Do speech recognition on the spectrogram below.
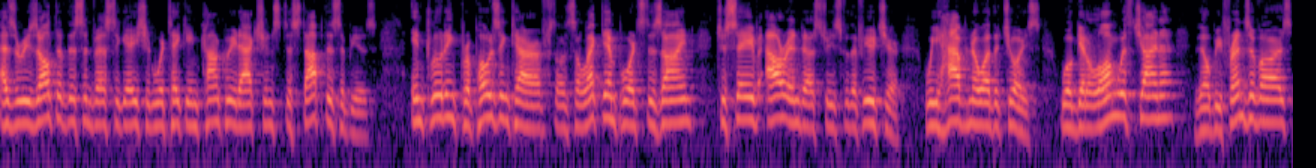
As a result of this investigation, we're taking concrete actions to stop this abuse, including proposing tariffs on select imports designed to save our industries for the future. We have no other choice. We'll get along with China. They'll be friends of ours,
